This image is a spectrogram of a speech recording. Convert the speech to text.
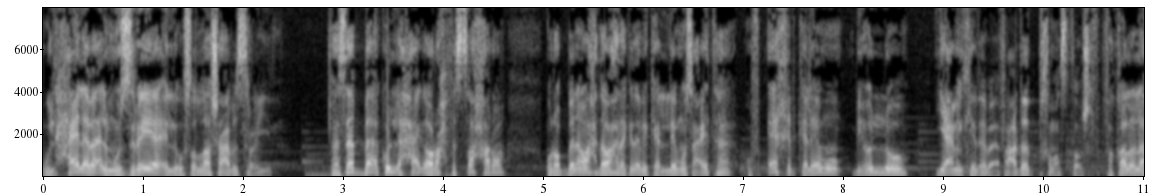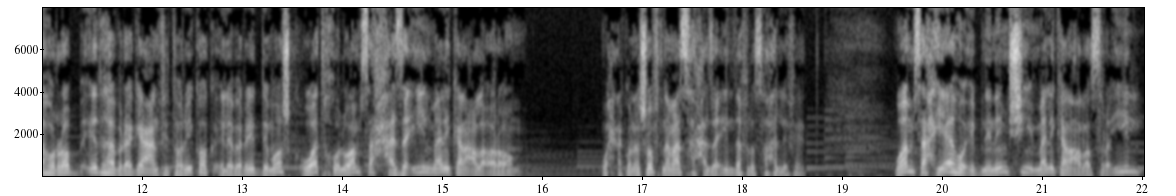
والحالة بقى المزرية اللي وصل لها شعب إسرائيل. فساب بقى كل حاجة وراح في الصحراء وربنا واحدة واحدة كده بيكلمه ساعتها وفي آخر كلامه بيقول له يعمل كده بقى في عدد 15 فقال له الرب اذهب راجعا في طريقك إلى برية دمشق وادخل وامسح حزائيل ملكا على أرام. وإحنا كنا شفنا مسح حزائيل ده في الإصحاح اللي فات. وامسح ياهو ابن نمشي ملكا على إسرائيل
